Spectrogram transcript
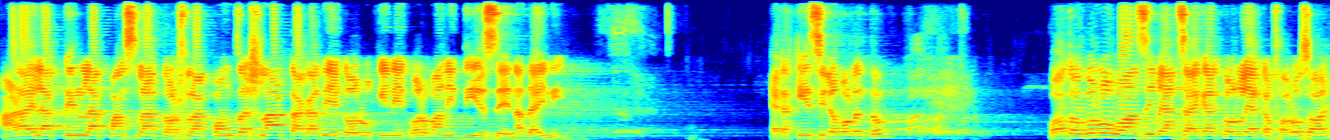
আড়াই লাখ, তিন লাখ, পাঁচ লাখ, দশ লাখ, পঞ্চাশ লাখ টাকা দিয়ে গরু কিনে কোরবানি দিয়েছে না দেয়নি? এটা কি ছিল বলেন তো? কতগুলো ওয়াজিব এক জায়গায় করলে একটা ফরজ হয়?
